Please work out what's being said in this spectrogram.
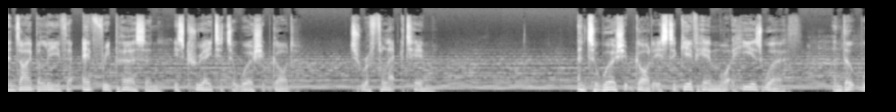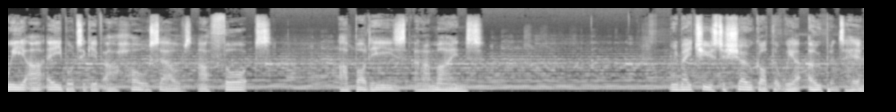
And I believe that every person is created to worship God, to reflect Him. And to worship God is to give Him what He is worth and that we are able to give our whole selves, our thoughts, our bodies, and our minds. We may choose to show God that we are open to Him.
